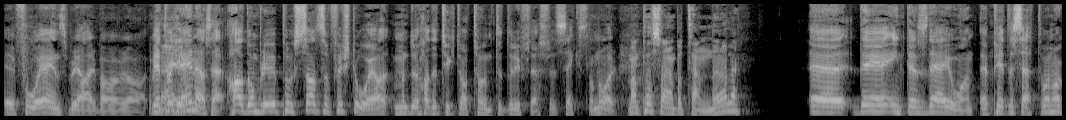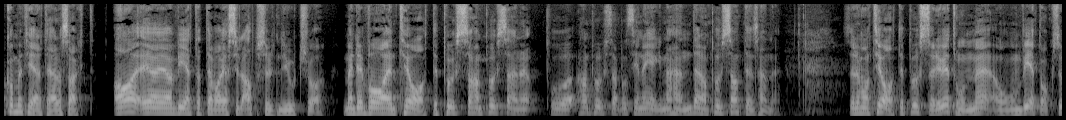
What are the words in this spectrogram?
Eh, Får jag ens bli arg? Bla, bla, bla. Vet du vad grejen jag- är? Så här, hade de blivit pussad så förstår jag, men du hade tyckt det var töntigt att lyfta efter 16 år. Man pussar henne på tänderna eller? Eh, det är inte ens det Johan. Eh, Peter Settman har kommenterat det här och sagt, ja, jag jag vet att det var, jag skulle absolut inte gjort så. Men det var en teaterpuss, och han pussade, henne på, han pussade på sina egna händer, han pussade inte ens henne. Så det var en teaterpuss, och det vet hon med, och hon vet också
